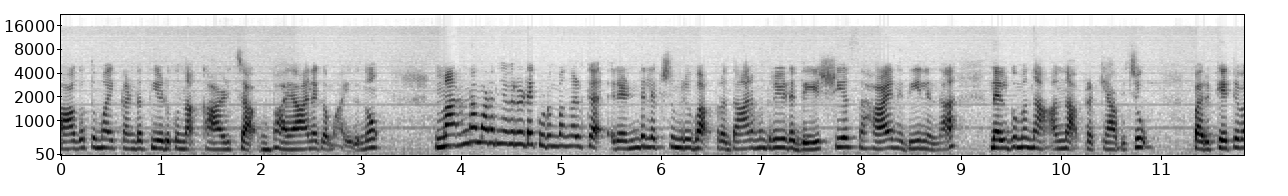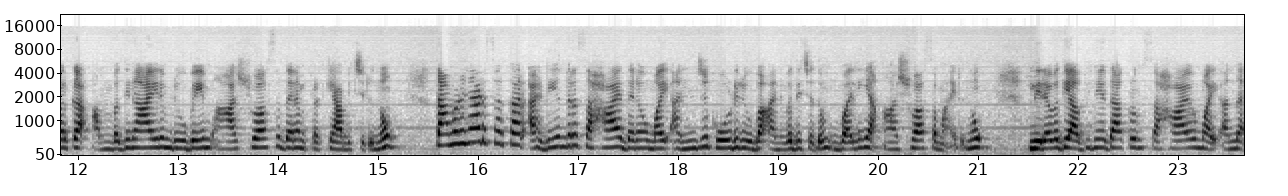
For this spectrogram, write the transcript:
ഭാഗത്തുമായി കണ്ടെത്തിയെടുക്കുന്ന കാഴ്ച ഭയാനകമായിരുന്നു. മരണമടഞ്ഞവരുടെ കുടുംബങ്ങൾക്ക് രണ്ട് ലക്ഷം രൂപ പ്രധാനമന്ത്രിയുടെ ദേശീയ സഹായ നിധിയിൽ നിന്ന് നൽകുമെന്ന് അന്ന് പ്രഖ്യാപിച്ചു. പരുക്കേറ്റവർക്ക് അമ്പതിനായിരം രൂപയും ആശ്വാസധനം പ്രഖ്യാപിച്ചിരുന്നു. തമിഴ്നാട് സർക്കാർ അടിയന്തര സഹായധനവുമായി അഞ്ച് കോടി രൂപ അനുവദിച്ചതും വലിയ ആശ്വാസമായിരുന്നു. നിരവധി അഭിനേതാക്കളും സഹായവുമായി അന്ന്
